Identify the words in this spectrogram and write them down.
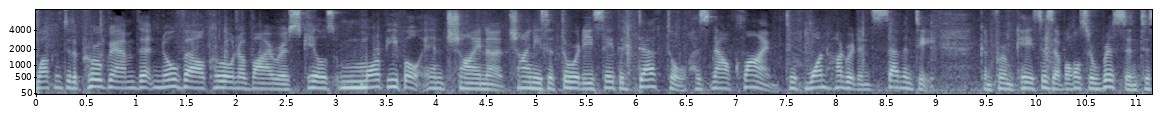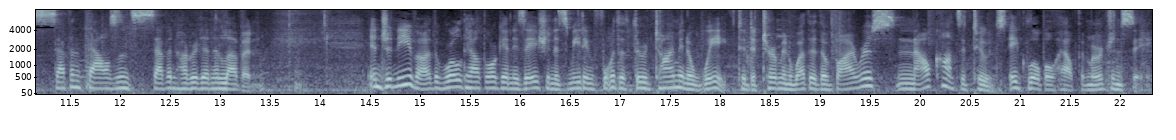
Welcome to the program. The novel coronavirus kills more people in China. Chinese authorities say the death toll has now climbed to 170. Confirmed cases have also risen to 7,711. In Geneva, the World Health Organization is meeting for the third time in a week to determine whether the virus now constitutes a global health emergency.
